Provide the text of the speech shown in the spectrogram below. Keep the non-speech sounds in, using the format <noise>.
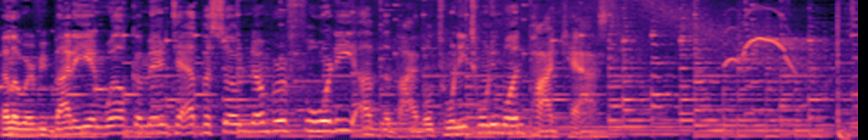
Hello, everybody, and welcome into episode number 40 of the Bible 2021 podcast.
